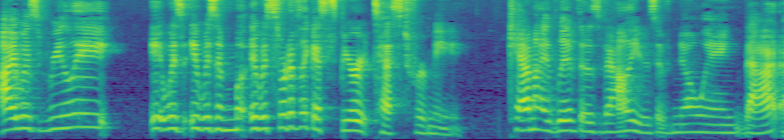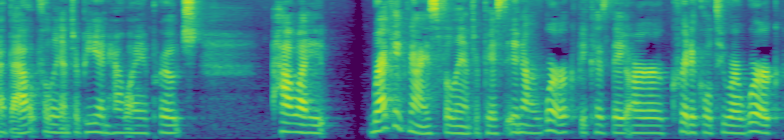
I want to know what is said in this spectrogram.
I was really it was it was a it was sort of like a spirit test for me. Can I live those values of knowing that about philanthropy and how I approach how I recognize philanthropists in our work because they are critical to our work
